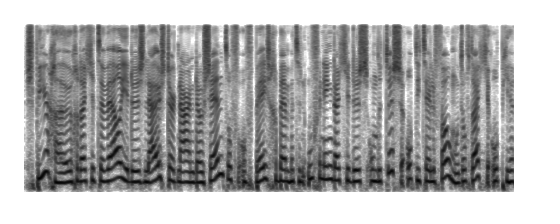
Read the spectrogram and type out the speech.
spiergeheugen dat je terwijl je dus luistert naar een docent of, of bezig bent met een oefening, dat je dus ondertussen op die telefoon moet of dat je op je.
